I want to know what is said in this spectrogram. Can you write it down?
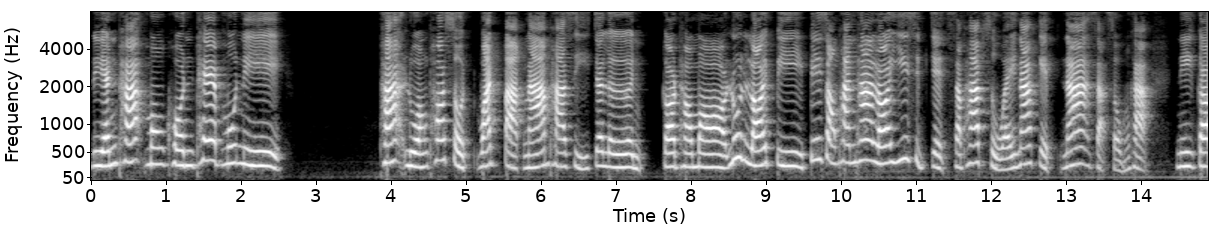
เหรียญพระมงคลเทพมุนีพระหลวงพ่อสดวัดปากน้ำภาษีเจริญ กทม รุ่นร้อยปี ปี 2527 สภาพสวย น่าเก็บ น่าสะสมค่ะ นี่ก็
